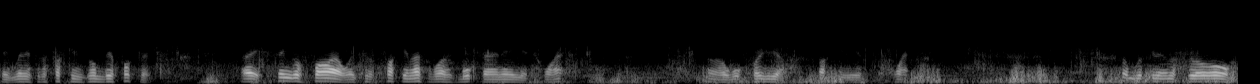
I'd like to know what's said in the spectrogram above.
Ready for the fucking zombie apocalypse. Hey, single file into the fucking. That's why I walk down here, you twat. Oh, walk through you. Fuck you, you twat. Stop looking at the floor.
